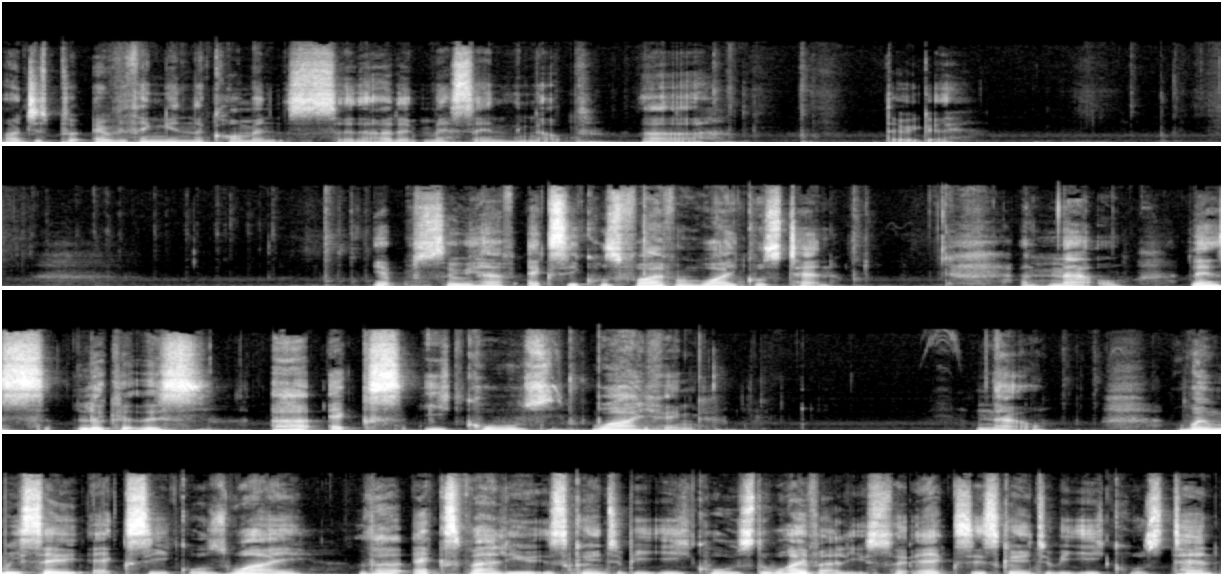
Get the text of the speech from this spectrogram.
I'll just put everything in the comments so that I don't mess anything up. Uh, there we go. Yep, so we have x equals 5 and y equals 10. And now let's look at this uh, x equals y thing. Now, when we say x equals y, the x value is going to be equals the y value. So x is going to be equals 10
